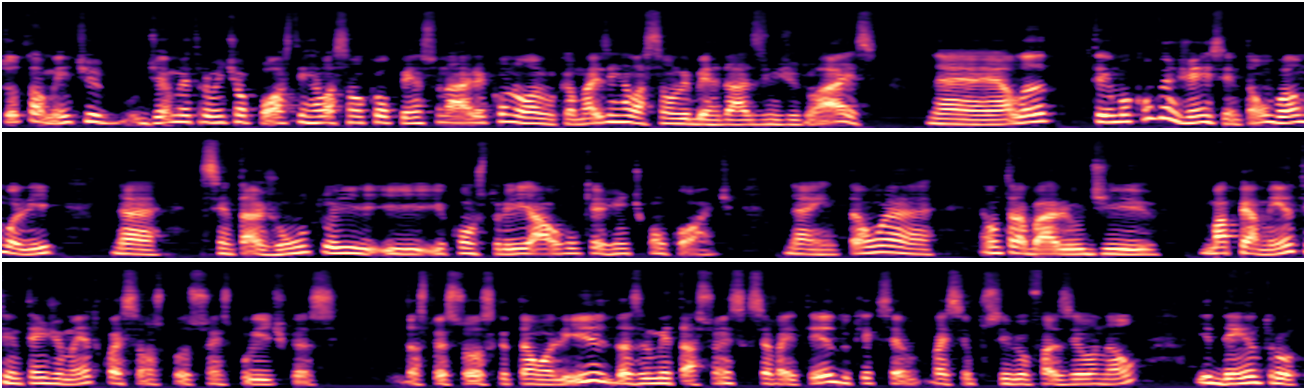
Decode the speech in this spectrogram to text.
totalmente, diametralmente oposta em relação ao que eu penso na área econômica, mas em relação a liberdades individuais, né, ela tem uma convergência, então vamos ali né, sentar junto e, e, e construir algo que a gente concorde. Né? Então é, é um trabalho de mapeamento entendimento quais são as posições políticas das pessoas que estão ali, das limitações que você vai ter, do que, que você vai ser possível fazer ou não, e dentro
